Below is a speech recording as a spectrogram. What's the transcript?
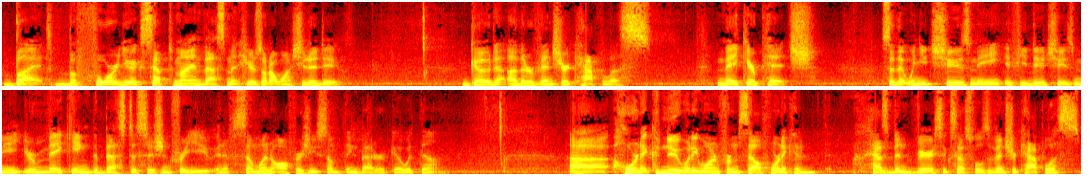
But before you accept my investment, here's what I want you to do go to other venture capitalists, make your pitch, so that when you choose me, if you do choose me, you're making the best decision for you. And if someone offers you something better, go with them. Uh, Hornik knew what he wanted for himself. Hornik had, has been very successful as a venture capitalist.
